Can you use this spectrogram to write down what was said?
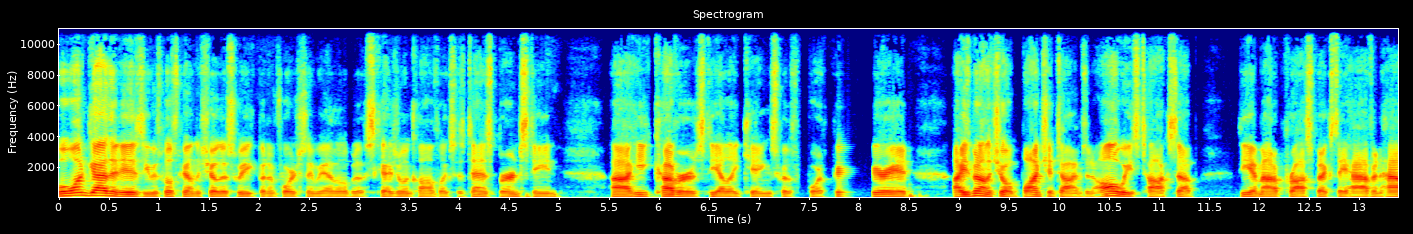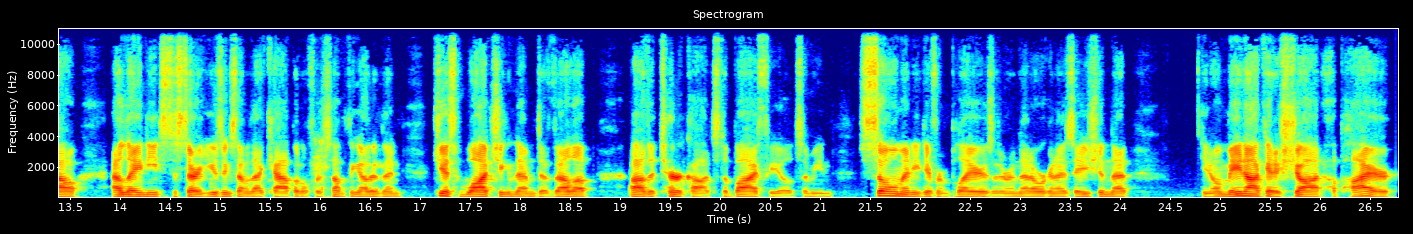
Well, one guy that is, he was supposed to be on the show this week, but unfortunately, we had a little bit of scheduling conflicts. Is Dennis Bernstein? Uh, he covers the LA Kings for the fourth period. Uh, he's been on the show a bunch of times and always talks up the amount of prospects they have and how LA needs to start using some of that capital for something other than just watching them develop uh, the Turcottes, the Byfields. I mean, so many different players that are in that organization that you know may not get a shot up higher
